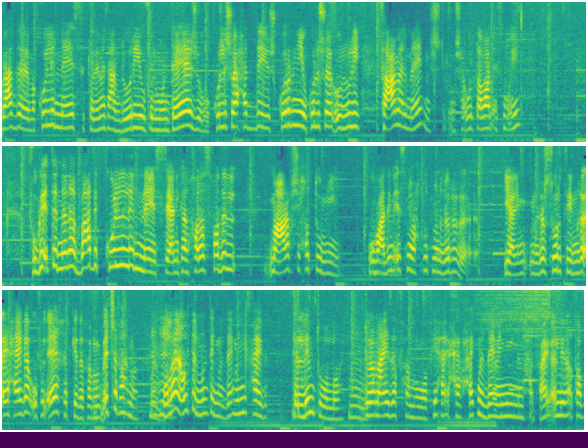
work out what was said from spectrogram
بعد ما كل الناس اتكلمت عن دوري وفي المونتاج وكل شوية حد يشكرني وكل شوية يقولوا لي في عمل ما مش مش هقول طبعا اسمه إيه. فوجئت إن أنا بعد كل الناس يعني كان خلاص فاضل ما أعرفش يحطوا مين. وبعدين اسمي محطوط من غير يعني من غير صورتي من غير أي حاجة وفي الآخر كده فما بقتش فاهمة. والله أنا قلت المنتج متضايق مني في حاجة. كلمته والله. قلت له أنا عايزة أفهم هو في حضرتك متضايق مني؟ من حاجة قال لي لا طبعا.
